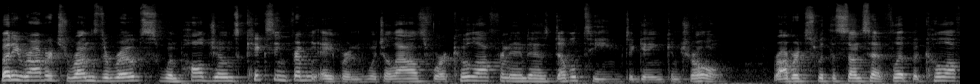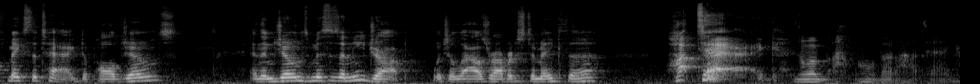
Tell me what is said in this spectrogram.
Buddy Roberts runs the ropes when Paul Jones kicks him from the apron, which allows for a Koloff Fernandez double team to gain control. Roberts with the sunset flip, but Koloff makes the tag to Paul Jones. And then Jones misses a knee drop, which allows Roberts to make the hot tag. I'm all about a hot tag.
